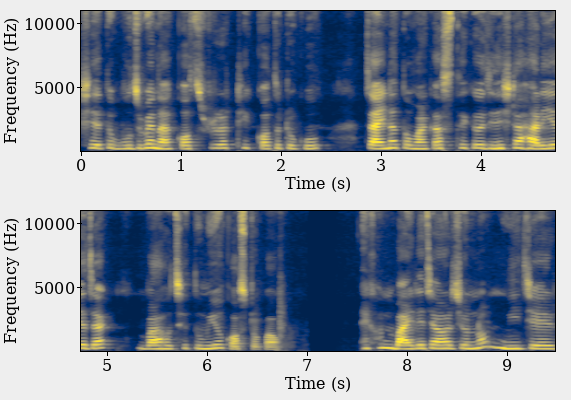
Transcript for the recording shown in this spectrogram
সে তো বুঝবে না কষ্টটা ঠিক কতটুকু। চাই না তোমার কাছ থেকে ওই জিনিসটা হারিয়ে যাক, বা হচ্ছে তুমিও কষ্ট পাও। এখন বাইরে যাওয়ার জন্য নিজের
